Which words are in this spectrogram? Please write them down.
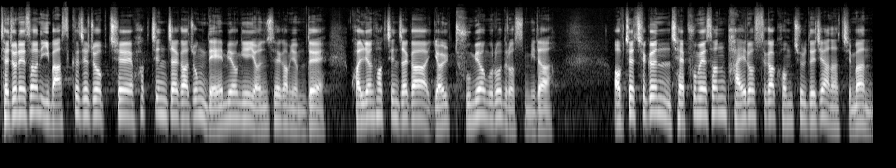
대전에선 이 마스크 제조업체 확진자 가족 4명이 연쇄 감염돼 관련 확진자가 12명으로 늘었습니다. 업체 측은 제품에선 바이러스가 검출되지 않았지만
